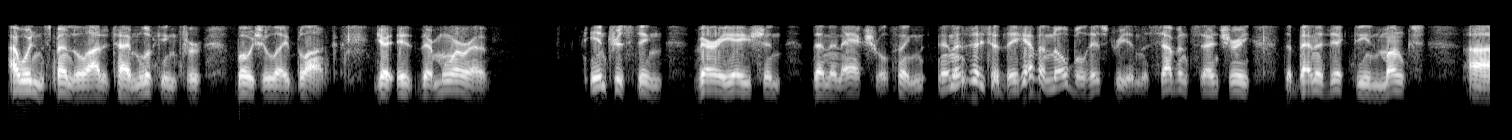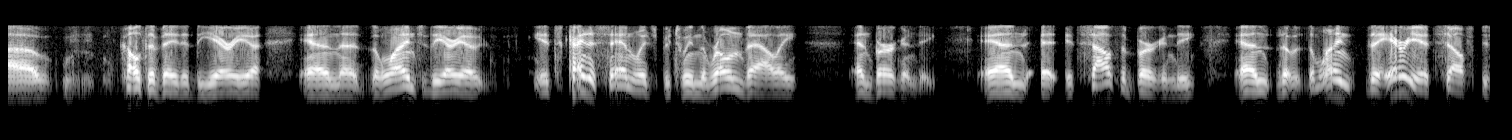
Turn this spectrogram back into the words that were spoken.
I wouldn't spend a lot of time looking for Beaujolais Blanc. They're more a interesting variation than an actual thing. And as I said, they have a noble history. In the seventh century, the Benedictine monks uh, cultivated the area, and uh, the wines of the area. It's kind of sandwiched between the Rhone Valley and Burgundy, and it, it's south of Burgundy. And the the wine, the area itself is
